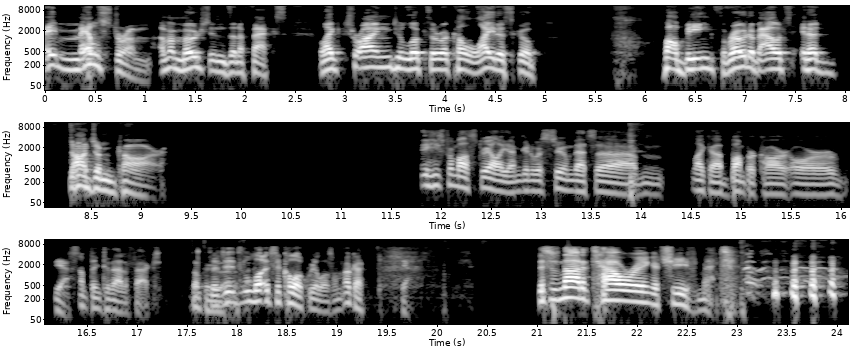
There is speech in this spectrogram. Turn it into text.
A maelstrom of emotions and effects, like trying to look through a kaleidoscope while being thrown about in a Dodgem car. He's from Australia. I'm going to assume that's um like a bumper car or Yeah. something to that effect. Something So it's, it's, effect. it's a colloquialism. Okay. Yeah. This is not a towering achievement.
